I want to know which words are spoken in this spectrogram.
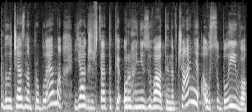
Величезна проблема, як же все-таки організувати навчання, а особливо,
